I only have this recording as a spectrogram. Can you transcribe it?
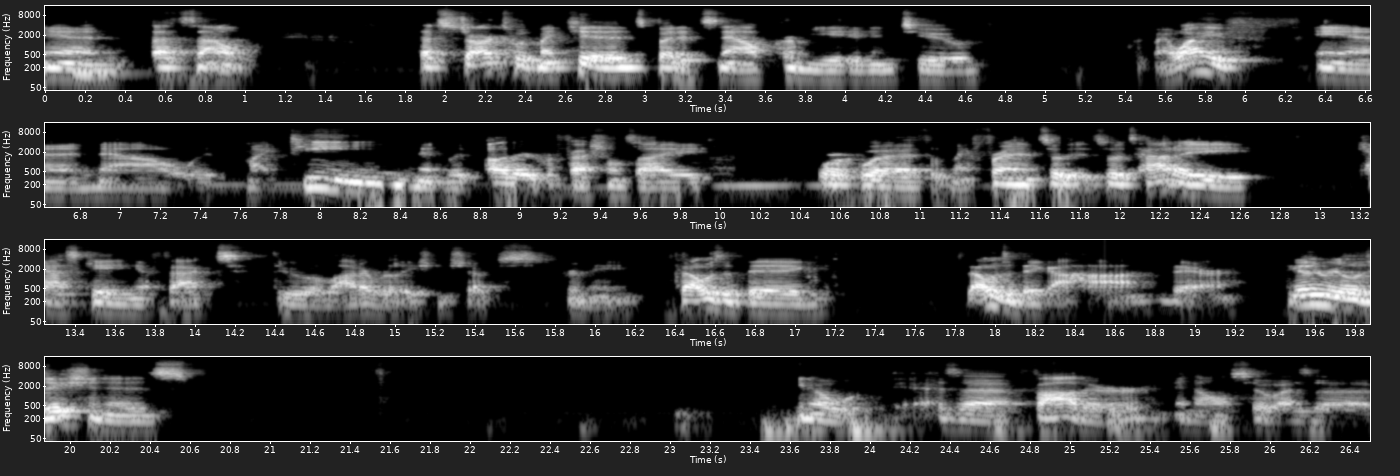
And that's not that starts with my kids, but it's now permeated into with my wife and now with my team and with other professionals I work with, with my friends. So, so it's had a cascading effect through a lot of relationships for me. That was a big, that was a big aha there. The other realization is, you know, as a father and also as a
